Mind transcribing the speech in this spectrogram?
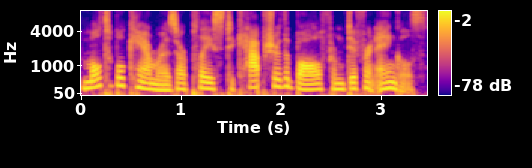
multiple cameras are placed to capture the ball from different angles.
